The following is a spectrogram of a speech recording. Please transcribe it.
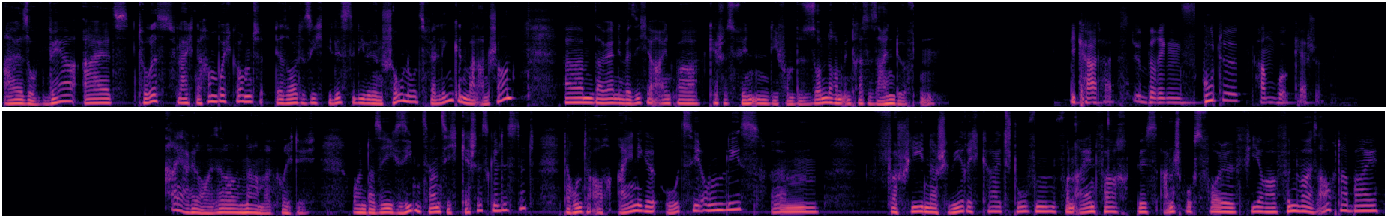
Also, wer als Tourist vielleicht nach Hamburg kommt, der sollte sich die Liste, die wir in den Show Notes verlinken, mal anschauen. Ähm, da werden wir sicher ein paar Caches finden, die von besonderem Interesse sein dürften. Die Karte heißt übrigens gute Hamburg Caches. Ah ja, genau, ist ja noch ein Name, richtig. Und da sehe ich 27 Caches gelistet, darunter auch einige OC-Onlys, ähm, verschiedener Schwierigkeitsstufen, von einfach bis anspruchsvoll, Vierer, Fünfer ist auch dabei,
